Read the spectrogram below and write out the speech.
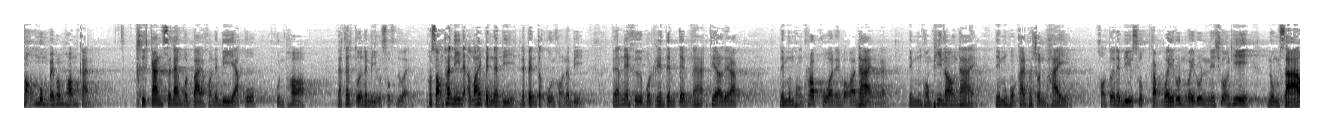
สองมุมไปพร้อม ๆ กัน คือการแสดงบทบาทของนบียะกุบคุณพ่อ และก็ตัวนบียูซุฟด้วย เพราะสองท่านนี้เนี่ยอัลลอฮ์ให้เป็นนบี และเป็นตระกูลของนบีดังนั้นเนี่ยคือบทเรียนเต็มๆนะฮะที่เราได้รับในมุมของครอบครัวเนี่ยบอกว่าได้เหมือนกัน ในมุมของพี่น้องได้ ในมุมของการผจญภัยของตัวนบียูซุฟกับวัยรุ่นวัยรุ่นในช่วงที่หนุ่มสาว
